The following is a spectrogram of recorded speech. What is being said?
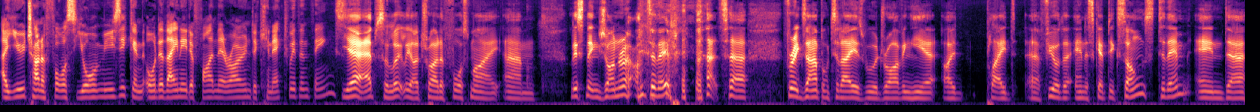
are you trying to force your music and or do they need to find their own to connect with and things? Yeah, absolutely. I try to force my um, listening genre onto them. but uh, for example, today as we were driving here, I played a few of the Antiskeptic songs to them, and uh,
